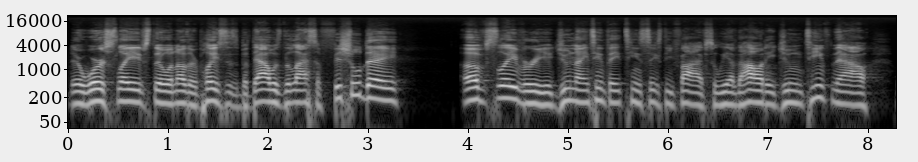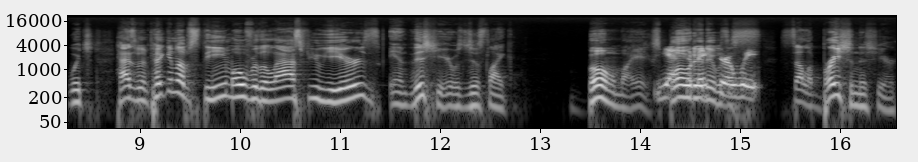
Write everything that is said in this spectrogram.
there were slaves still in other places, but that was the last official day of slavery, June 19th, 1865. So we have the holiday Juneteenth now, which has been picking up steam over the last few years. And this year was just like, boom, like it Yeah, exploded. it was a we- celebration this year.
